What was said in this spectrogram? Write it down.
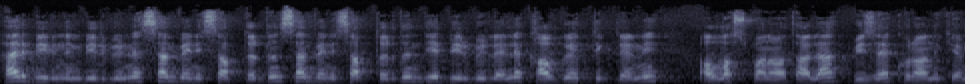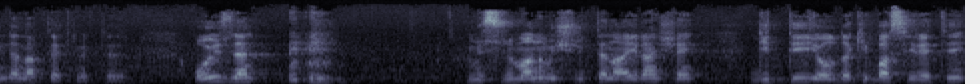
her birinin birbirine sen beni saptırdın, sen beni saptırdın diye birbirleriyle kavga ettiklerini Allah subhanahu wa Taala bize Kur'an-ı Kerim'de nakletmektedir. O yüzden Müslümanı müşrikten ayıran şey gittiği yoldaki basireti,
